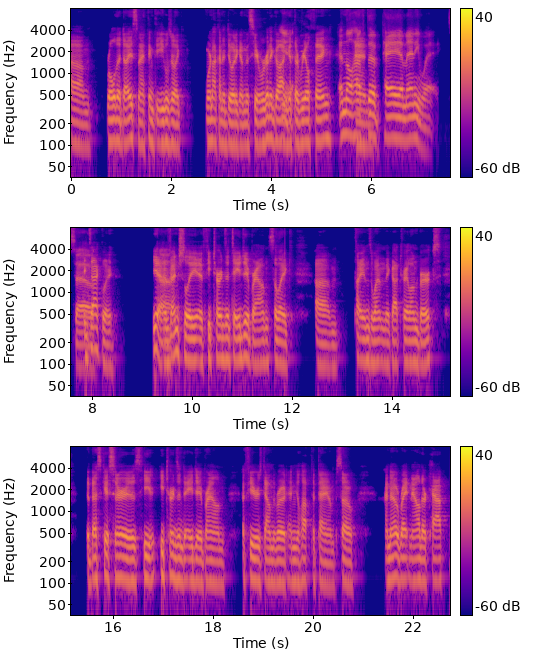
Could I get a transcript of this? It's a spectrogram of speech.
um, roll the dice. And I think the Eagles are like, we're not going to do it again this year. We're going to go out yeah. and get the real thing. And they'll have and, to pay him anyway. So exactly. Yeah. Uh, eventually, if he turns into AJ Brown, so like um, Titans went and they got Treylon Burks. The best case scenario is he he turns into AJ Brown a few years down the road and you'll have to pay them. So I know right now their cap,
